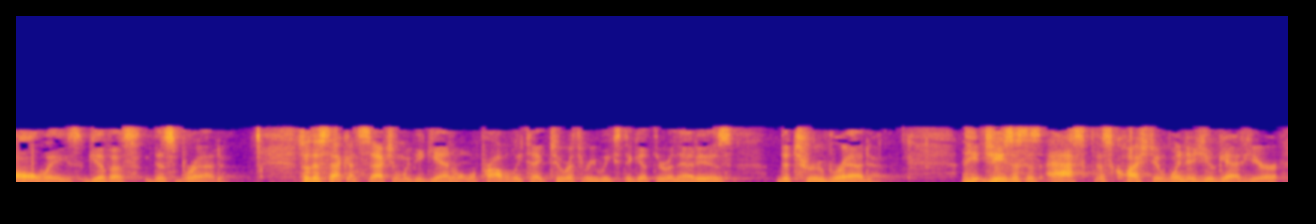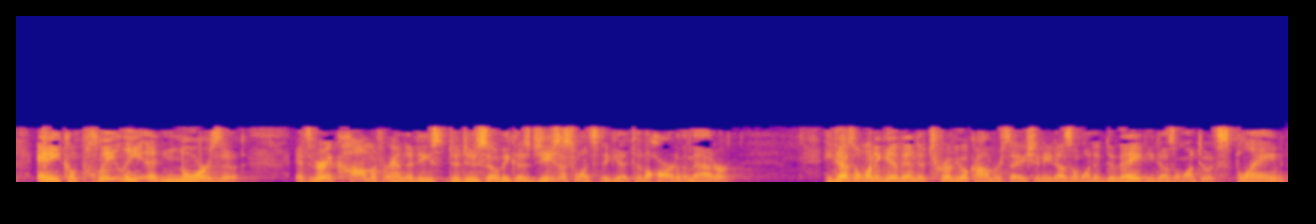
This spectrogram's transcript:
always give us this bread. So, the second section, we begin what will probably take two or three weeks to get through, and that is the true bread. Jesus is asked this question When did you get here? And he completely ignores it. It's very common for him to do so because Jesus wants to get to the heart of the matter. He doesn't want to give in to trivial conversation. He doesn't want to debate. He doesn't want to explain.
